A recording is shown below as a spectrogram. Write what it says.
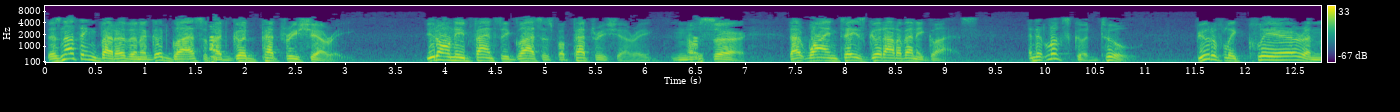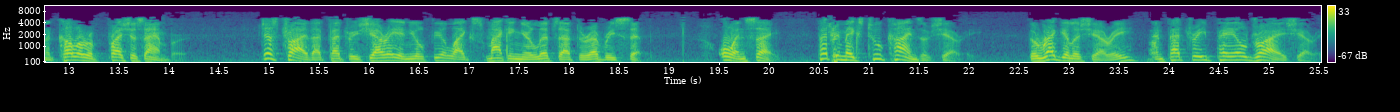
there's nothing better than a good glass of that good Petri sherry. You don't need fancy glasses for Petri sherry. No, sir. That wine tastes good out of any glass. And it looks good, too. Beautifully clear and the color of precious amber. Just try that Petri sherry and you'll feel like smacking your lips after every sip. Oh, and say, Petri makes two kinds of sherry the regular sherry and Petri pale dry sherry.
